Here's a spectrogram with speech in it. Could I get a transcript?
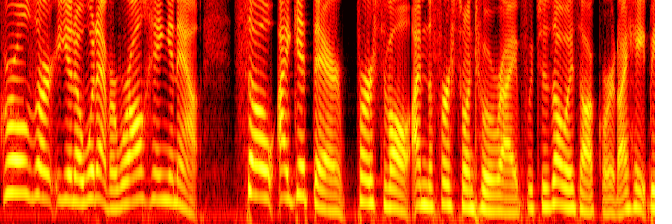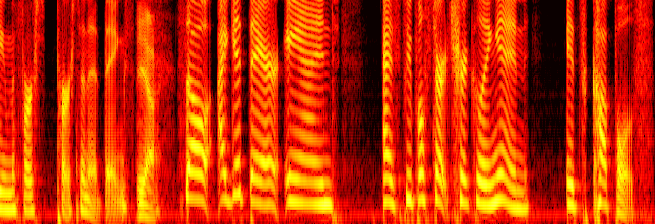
Girls are, you know, whatever. We're all hanging out. So I get there. First of all, I'm the first one to arrive, which is always awkward. I hate being the first person at things. Yeah. So I get there, and as people start trickling in, it's couples.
